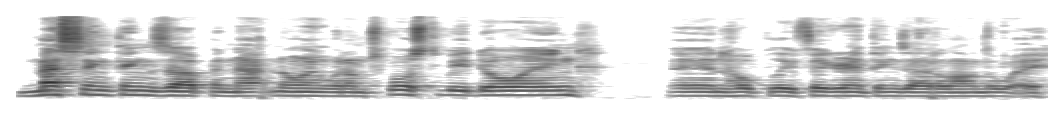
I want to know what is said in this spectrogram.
messing things up and not knowing what I'm supposed to be doing and hopefully figuring things out along the way.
